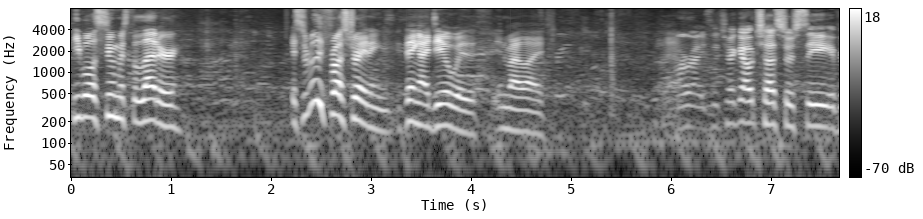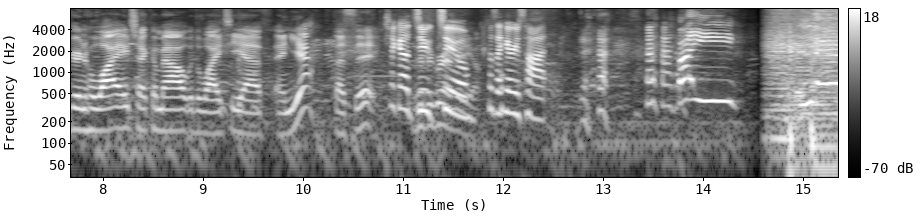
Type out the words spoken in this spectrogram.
people assume it's the letter. It's a really frustrating thing I deal with in my life. All right, so check out Chester See. If you're in Hawaii, check him out with the YTF. And yeah, that's it. Check out Duke too, because I hear he's hot. Bye.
